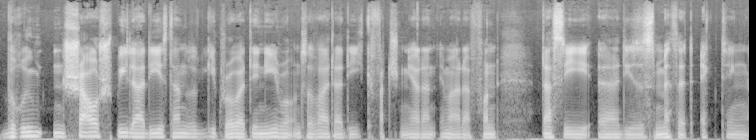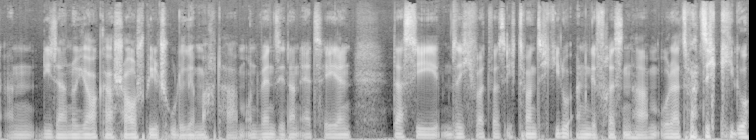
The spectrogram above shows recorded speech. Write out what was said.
berühmten Schauspieler, die es dann so gibt, Robert De Niro und so weiter, die quatschen ja dann immer davon, dass sie äh, dieses Method Acting an dieser New Yorker Schauspielschule gemacht haben. Und wenn sie dann erzählen, dass sie sich, was weiß ich, 20 Kilo angefressen haben oder 20 Kilo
